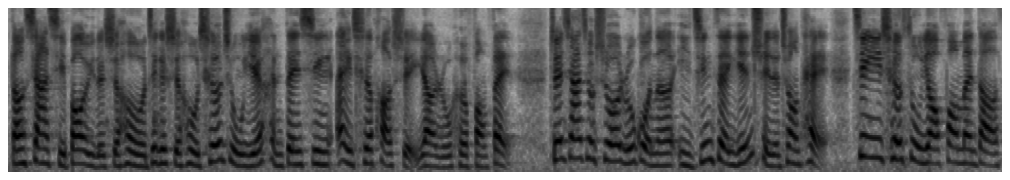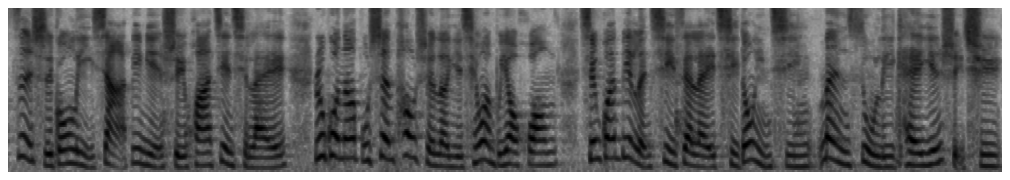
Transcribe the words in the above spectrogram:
当下起暴雨的时候，这个时候车主也很担心爱车泡水，要如何防范？专家就说，如果呢已经在淹水的状态，建议车速要放慢到四十公里以下，避免水花溅起来。如果呢不慎泡水了，也千万不要慌，先关闭冷气，再来启动引擎，慢速离开淹水区。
